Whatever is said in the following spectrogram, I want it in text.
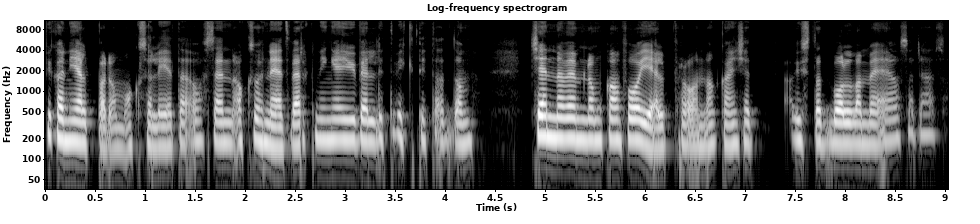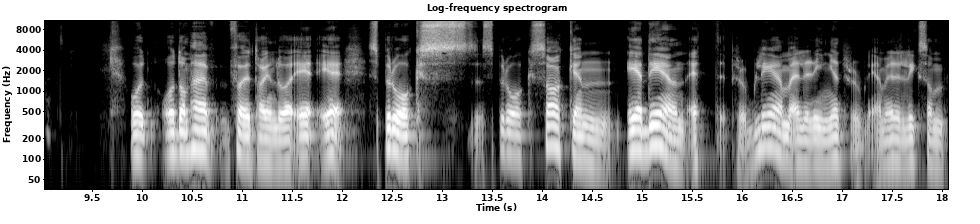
vi kan hjälpa dem också lite. Och sen också nätverkning är ju väldigt viktigt, att de känner vem de kan få hjälp från och kanske just att bolla med och sådär. Så att. Och, och de här företagen då, är, är språk, språksaken, är det en, ett problem eller inget problem? Är det liksom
